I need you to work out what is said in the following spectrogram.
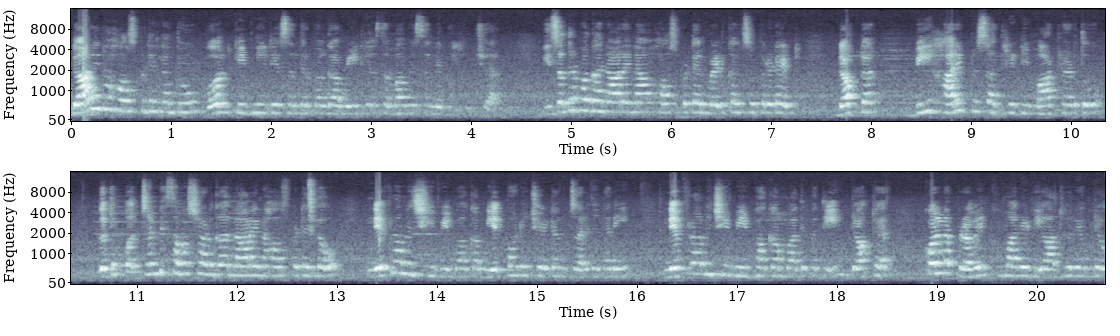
నారాయణ హాస్పిటల్ నందు వరల్డ్ కిడ్నీ డే సందర్భంగా మీడియా సమావేశం నిర్వహించారు. ఈ సందర్భంగా Narayana hospital medical superintendent doctor B Hariprasad Reddy మాట్లాడుతూ గత పద్దెనిమిది సంవత్సరాలుగా నారాయణ హాస్పిటల్లో నెఫ్రాలజీ విభాగం ఏర్పాటు చేయడం జరిగిందని నెఫ్రాలజీ విభాగం అధిపతి డాక్టర్ కొల్ల ప్రవీణ్ కుమార్ రెడ్డి ఆధ్వర్యంలో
